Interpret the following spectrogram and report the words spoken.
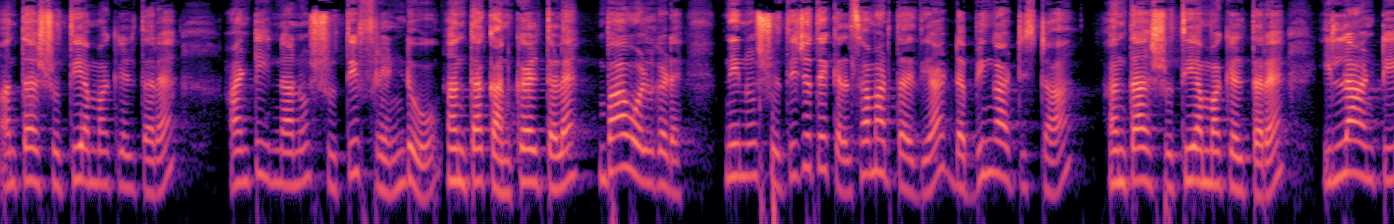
ಅಂತ ಶ್ರುತಿ ಅಮ್ಮ ಕೇಳ್ತಾರೆ. ಆಂಟಿ, ನಾನು ಶ್ರುತಿ ಫ್ರೆಂಡು ಅಂತ ಕನಕ ಹೇಳ್ತಾಳೆ. ಬಾ ಒಳಗಡೆ, ನೀನು ಶ್ರುತಿ ಜೊತೆ ಕೆಲಸ ಮಾಡ್ತಾ ಇದೀಯಾ? ಡಬ್ಬಿಂಗ್ ಆರ್ಟಿಸ್ಟಾ ಅಂತ ಶ್ರುತಿ ಅಮ್ಮ ಕೇಳ್ತಾರೆ. ಇಲ್ಲ ಆಂಟಿ,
